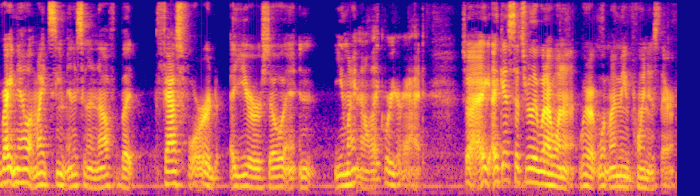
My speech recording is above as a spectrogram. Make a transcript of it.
Right now, it might seem innocent enough, but fast forward a year or so, and, you might not like where you're at. So I, I guess that's really what I want to, what my main point is there.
